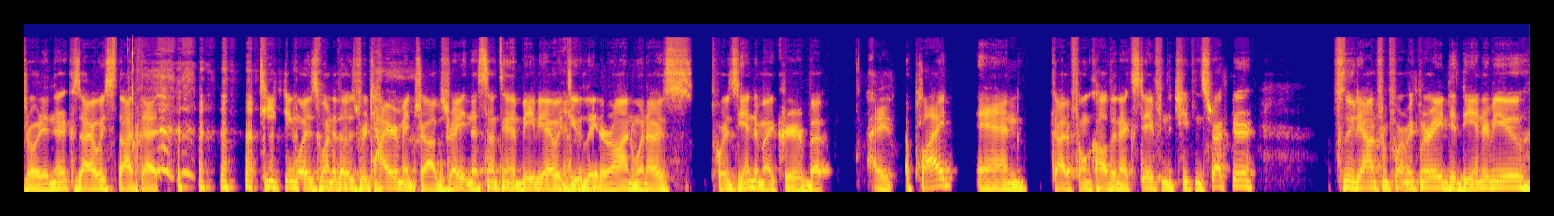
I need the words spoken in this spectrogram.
throw it in there because I always thought that teaching was one of those retirement jobs, right? And that's something that maybe I would yeah. do later on when I was towards the end of my career. But I applied and got a phone call the next day from the chief instructor, flew down from Fort McMurray, did the interview,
